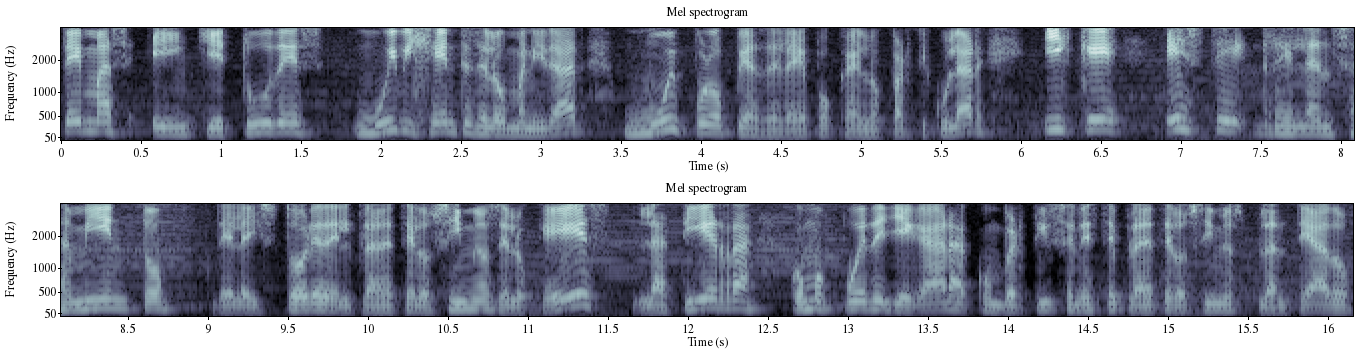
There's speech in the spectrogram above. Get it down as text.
temas e inquietudes muy vigentes de la humanidad, muy propias de la época en lo particular, y que este relanzamiento de la historia del planeta de los simios, de lo que es la Tierra, cómo puede llegar a convertirse en este planeta de los simios planteado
